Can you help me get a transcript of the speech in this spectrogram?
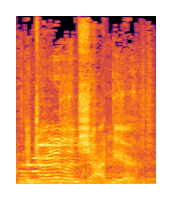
Adrenaline shot here.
